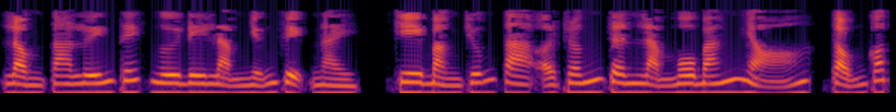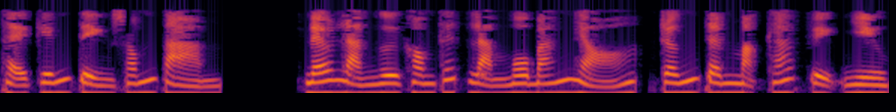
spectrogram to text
Lòng ta luyến tiếc ngươi đi làm những việc này, chi bằng chúng ta ở trấn trên làm mua bán nhỏ, tổng có thể kiếm tiền sống tạm. Nếu là ngươi không thích làm mua bán nhỏ, trấn trên mặt khác việc nhiều,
